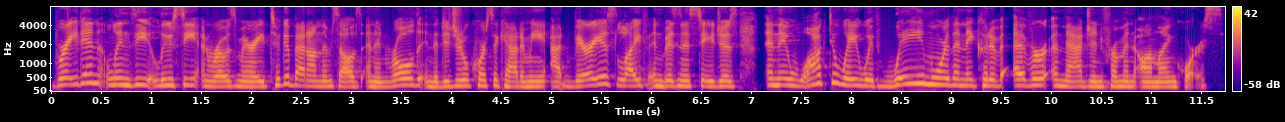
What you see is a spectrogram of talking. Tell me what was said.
Braden, Lindsay, Lucy, and Rosemary took a bet on themselves and enrolled in the Digital Course Academy at various life and business stages. And they walked away with way more than they could have ever imagined from an online course.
